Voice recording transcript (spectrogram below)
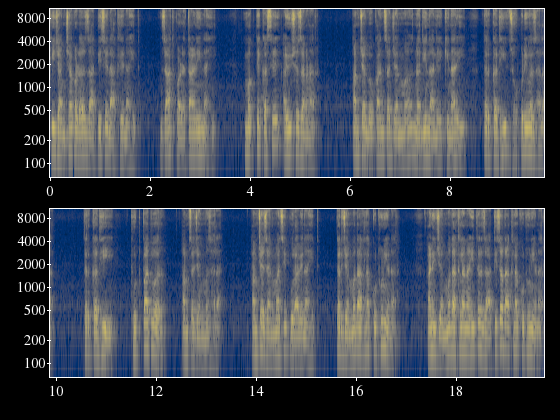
की ज्यांच्याकडं जातीचे दाखले नाहीत जात पडताळणी नाही. मग ते कसे आयुष्य जगणार? आमच्या लोकांचा जन्म नदी नाले किनारी तर कधी झोपडीवर झाला तर कधी फुटपाथवर आमचा जन्म झाला. आमच्या जन्माचे पुरावे नाहीत तर जन्मदाखला कुठून येणार? आणि जन्मदाखला नाही तर जातीचा दाखला कुठून येणार?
